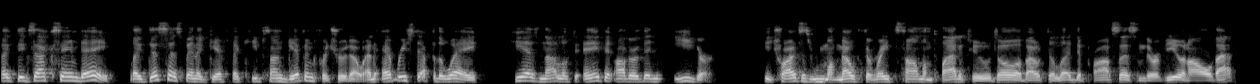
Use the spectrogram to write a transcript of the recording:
Like the exact same day. Like this has been a gift that keeps on giving for Trudeau. And every step of the way, he has not looked at anything other than eager. He tries to mouth the right solemn platitudes, oh, about the led the process and the review and all of that.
